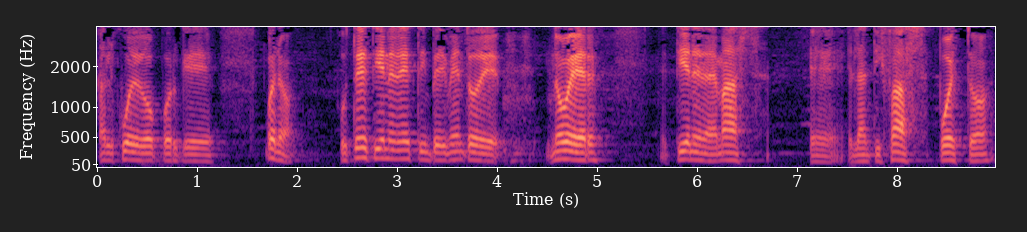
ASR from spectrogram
al juego porque, bueno, ustedes tienen este impedimento de no ver, tienen además eh, el antifaz puesto,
